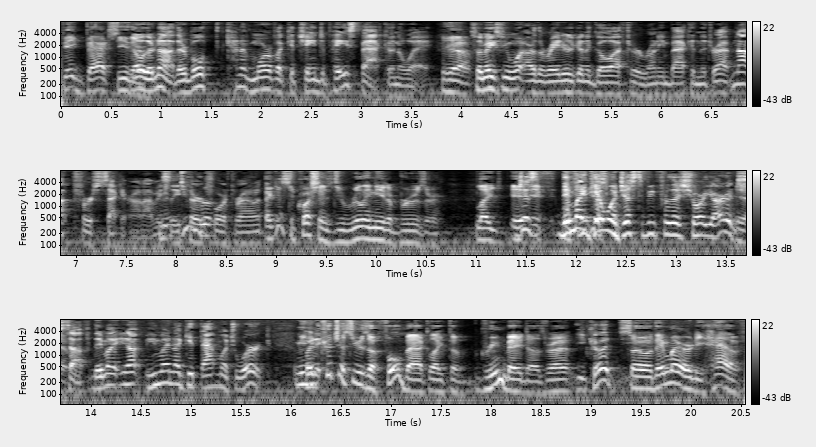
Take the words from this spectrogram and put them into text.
big backs either. No, they're not. They're both kind of more of like a change of pace back in a way. Yeah. So it makes me want: Are the Raiders going to go after a running back in the draft? Not first, second round, obviously. Do you Third, re- fourth round. I guess the question is, do you really need a bruiser? Like, i- just if, they if might get just- one just to be for the short yardage Yeah. stuff. They might not. You might not get that much work. I mean, but you it- could just use a fullback like the Green Bay does, right? you could. So they might already have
